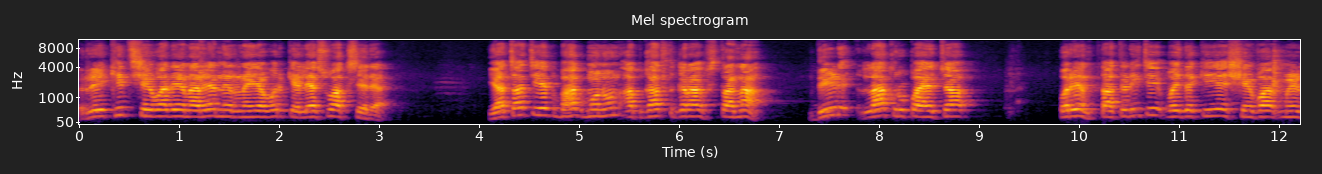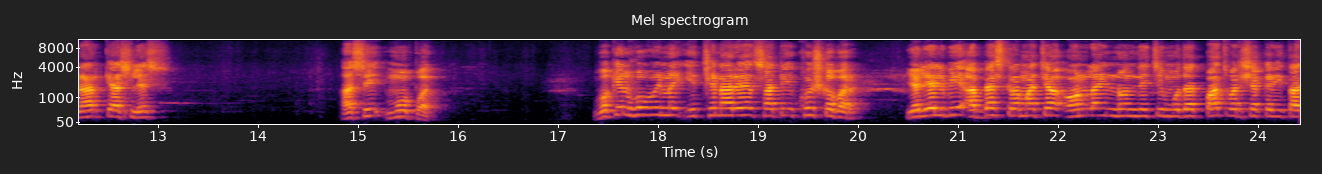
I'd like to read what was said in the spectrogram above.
रेखित सेवा देणाऱ्या निर्णयावर केल्या स्वाक्षऱ्या. याचाच एक भाग म्हणून अपघातग्रस्तांना दीड लाख रुपयाच्या पर्यंत तातडीची वैद्यकीय सेवा मिळणार कॅशलेस अशी मोफत. वकील होऊ इच्छिणाऱ्यासाठी खुशखबर. एल एल बी अभ्यासक्रमाच्या ऑनलाईन नोंदणीची मुदत पाच वर्षाकरिता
